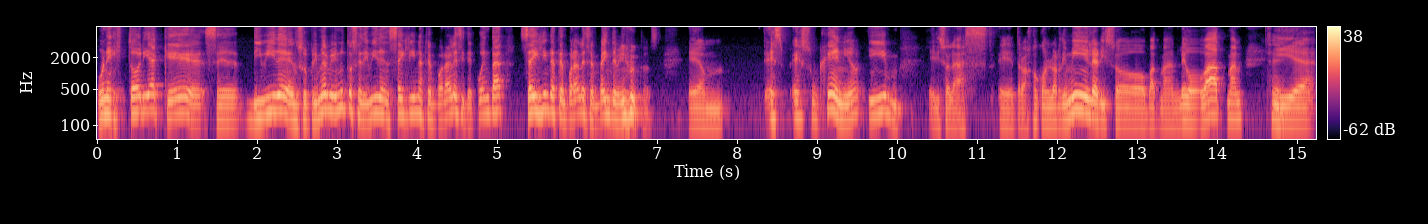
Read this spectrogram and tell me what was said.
una historia que se divide, en su primer minuto se divide en seis líneas temporales y te cuenta seis líneas temporales en 20 minutos. Em, es, un genio y hizo las, eh, trabajó con Lordy Miller, hizo Batman, Lego Batman, y, eh,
